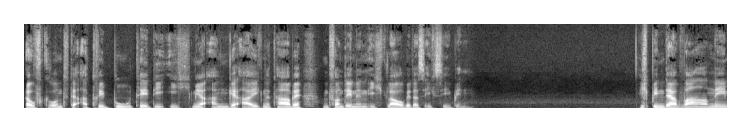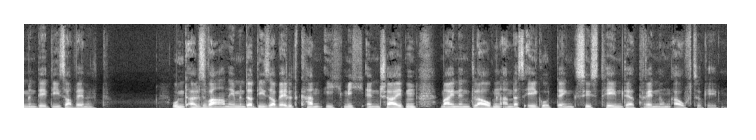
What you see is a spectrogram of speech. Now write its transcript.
aufgrund der Attribute, die ich mir angeeignet habe und von denen ich glaube, dass ich sie bin. Ich bin der Wahrnehmende dieser Welt. Und als Wahrnehmender dieser Welt kann ich mich entscheiden, meinen Glauben an das Ego-Denksystem der Trennung aufzugeben.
